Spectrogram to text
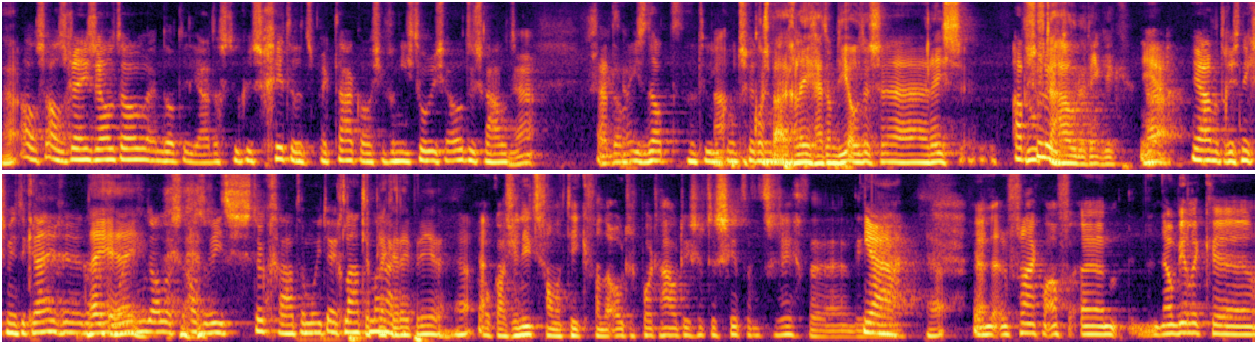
Ja. Als, als raceauto. En dat, ja, dat is natuurlijk een schitterend spektakel als je van historische auto's houdt. Ja. Ja, dan is dat natuurlijk ontzettend... Een kostbare gelegenheid om die auto's uh, race Absoluut. te houden, denk ik. Ja. ja, want er is niks meer te krijgen. Nee, nee. Je moet alles, als er iets stuk gaat, dan moet je het echt laten maken. plekken repareren, ja. Ook als je niet fanatiek van de autosport houdt, is het een schitterend gezicht. Uh, die, ja. ja. En, en vraag me af, uh, nou wil ik uh,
